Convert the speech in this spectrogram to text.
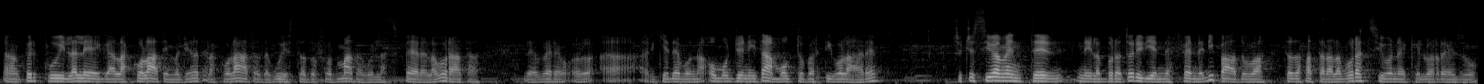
uh, per cui la lega, la colata, immaginate la colata da cui è stata formata quella sfera lavorata, avere, uh, richiedeva una omogeneità molto particolare Successivamente nei laboratori di NFN di Padova è stata fatta la lavorazione che lo ha reso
